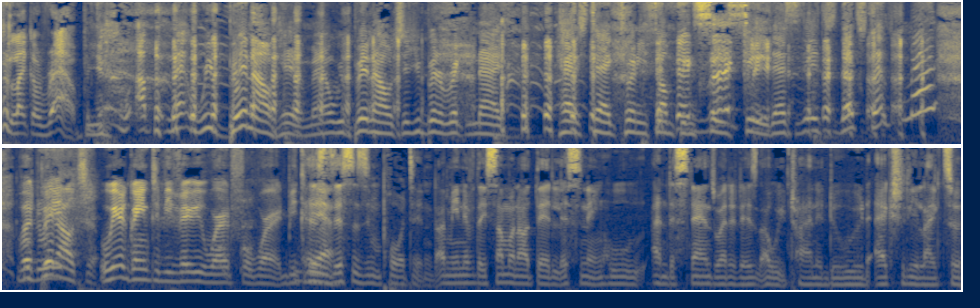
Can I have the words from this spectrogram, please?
know, like a rap. You know? Up- man, we've been out here, man. We've been out here. You better recognize hashtag twenty something Exactly. CC. That's it's that's that's man. but We've been we, out here. we are going to be very word for word because Yeah. this is important. I mean, if there's someone out there listening who understands what it is that we're trying to do, we would actually like to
